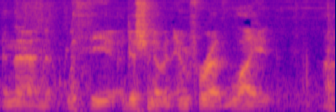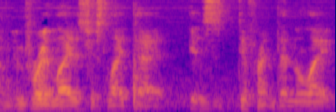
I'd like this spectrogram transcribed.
and then with the addition of an infrared light, um, infrared light is just light that is different than the light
